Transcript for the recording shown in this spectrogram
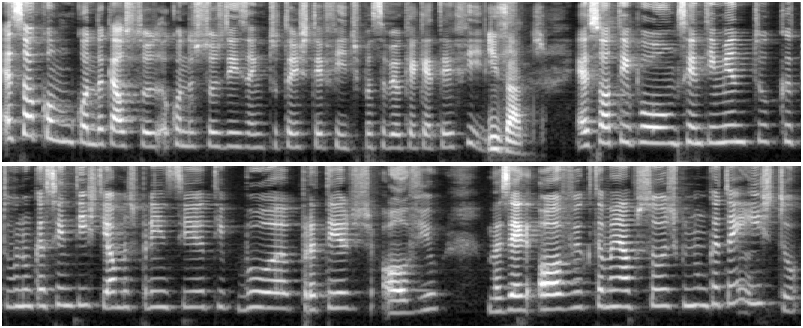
é só como quando, aquelas pessoas, quando as pessoas dizem que tu tens de ter filhos para saber o que é que é ter filhos. Exato. É só tipo um sentimento que tu nunca sentiste e é uma experiência tipo boa para teres, óbvio. Mas é óbvio que também há pessoas que nunca têm isto.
